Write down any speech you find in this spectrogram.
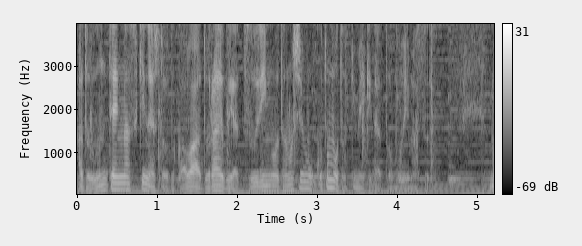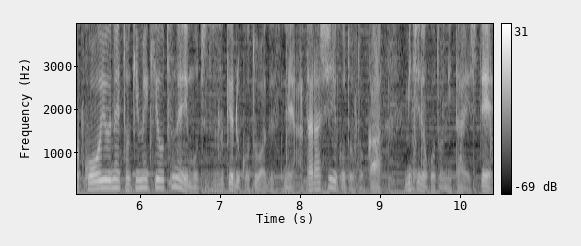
あと運転が好きな人とかはドライブやツーリングを楽しむこともときめきだと思います。まあ、こういうねときめきを常に持ち続けることはですね新しいこととか未知のことに対して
